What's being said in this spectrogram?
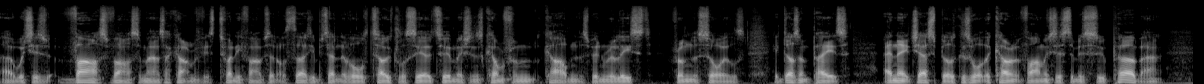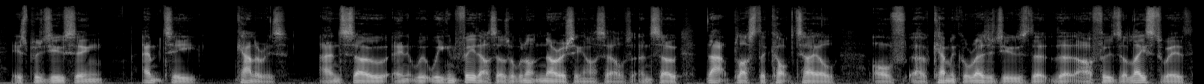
uh, which is vast, vast amounts. I can't remember if it's 25% or 30% of all total CO2 emissions come from carbon that's been released from the soils. It doesn't pay its NHS bill because what the current farming system is superb at is producing empty calories. And so and we, we can feed ourselves, but we're not nourishing ourselves. And so that plus the cocktail of uh, chemical residues that, that our foods are laced with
